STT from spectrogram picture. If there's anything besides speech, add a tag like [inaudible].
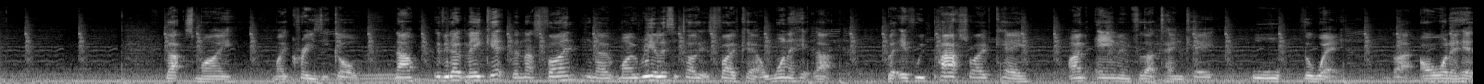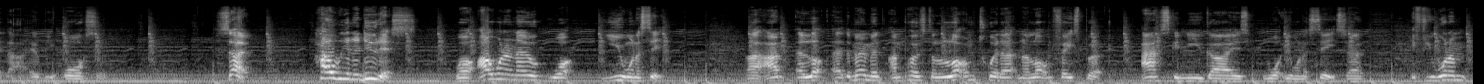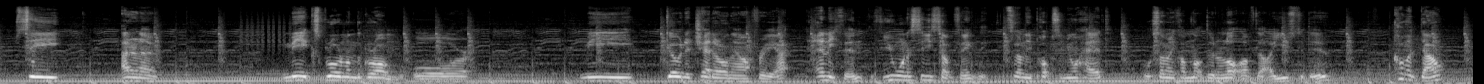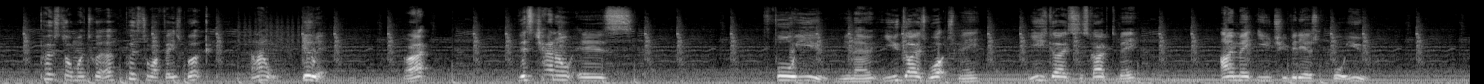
that's my my crazy goal. Now, if you don't make it, then that's fine. You know, my realistic target is 5k. I want to hit that. But if we pass 5k, I'm aiming for that 10k all the way. Like, I want to hit that. It would be awesome. So, how are we going to do this? Well, I want to know what you want to see. Uh, I'm a lot at the moment. I'm posting a lot on Twitter and a lot on Facebook, asking you guys what you want to see. So, if you want to see, I don't know, me exploring on the Grom or me going to cheddar on the R3, anything. If you want to see something that suddenly pops in your head or something I'm not doing a lot of that I used to do, comment down, post on my Twitter, post on my Facebook, and I will do it. Alright? This channel is for you, you know. You guys watch me, you guys subscribe to me. I make YouTube videos for you.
